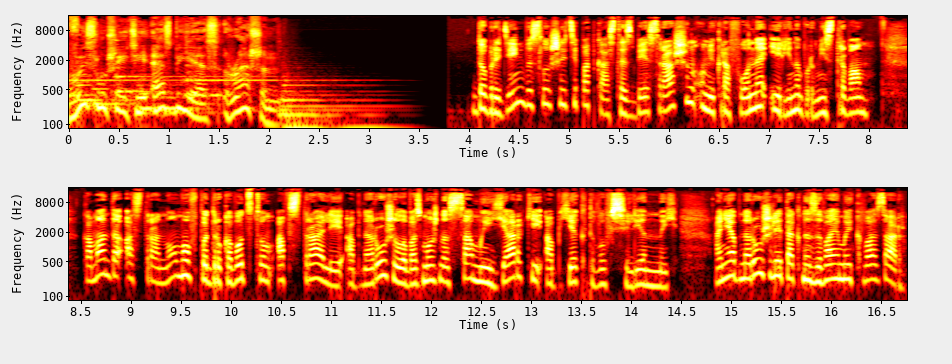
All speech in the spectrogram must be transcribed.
Вы слушаете SBS Russian. Добрый день, вы слушаете подкаст SBS Russian у микрофона Ирина Бурмистрова. Команда астрономов под руководством Австралии обнаружила, возможно, самый яркий объект во Вселенной. Они обнаружили так называемый квазар,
